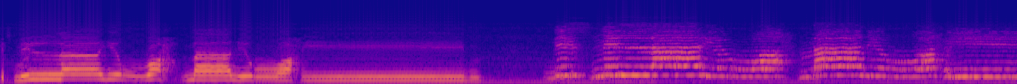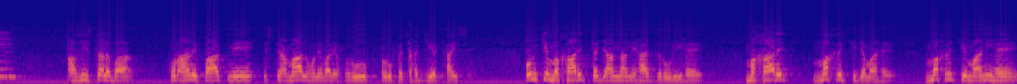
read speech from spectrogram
بسم اللہ الرحمن الرحیم۔ بسم اللہ الرحمن الرحیم۔ عزیز طلبہ قرآن پاک میں استعمال ہونے والے حروف حروف تہجی اٹھائیس ہیں۔ ان کے مخارج کا جاننا نہایت ضروری ہے۔ مخارج مخرج کی جمع ہے۔ مخرج کے معنی ہے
